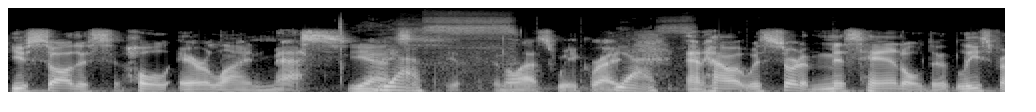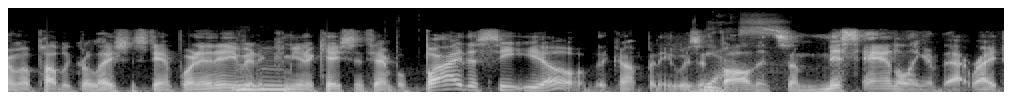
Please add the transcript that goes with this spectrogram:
you saw this whole airline mess, yes. yes, in the last week, right? Yes, and how it was sort of mishandled, at least from a public relations standpoint, and even mm-hmm. a communication standpoint, by the CEO of the company was involved yes. in some mishandling of that, right?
